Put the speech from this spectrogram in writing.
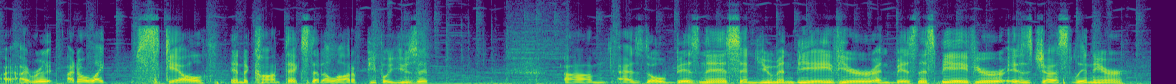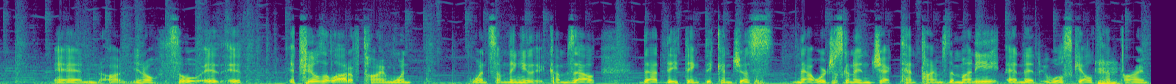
I, I really I don't like scale in the context that a lot of people use it um, as though business and human behavior and business behavior is just linear and uh, you know so it, it it feels a lot of time when when something comes out that they think they can just now we're just going to inject 10 times the money and it will scale 10 mm. times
